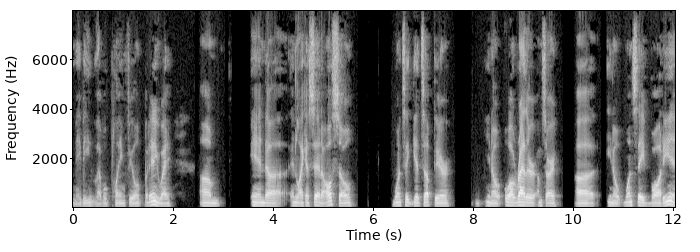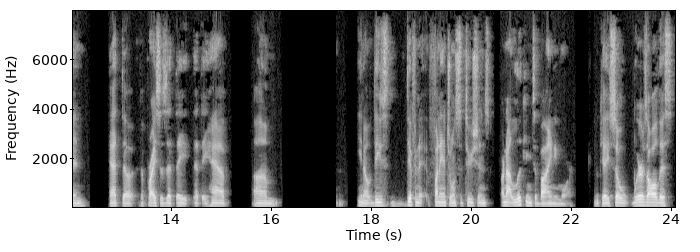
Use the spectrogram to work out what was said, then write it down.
Maybe level playing field, but anyway, um, and uh, and like I said, also once it gets up there, you know, well, rather, I'm sorry, uh, you know, once they've bought in at the the prices that they that they have, um, you know these different financial institutions are not looking to buy anymore. Okay, so where's all this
